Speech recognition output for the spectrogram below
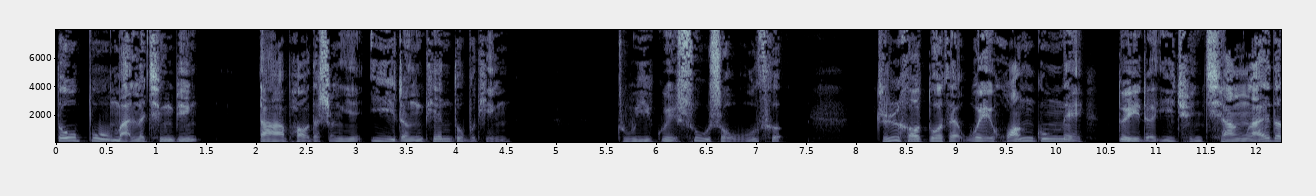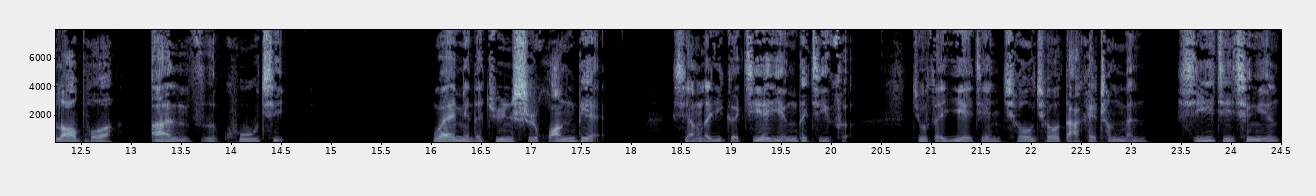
都布满了清兵，大炮的声音一整天都不停。朱一贵束手无策，只好躲在伪皇宫内，对着一群抢来的老婆暗自哭泣。外面的军师黄殿想了一个劫营的计策，就在夜间悄悄打开城门袭击青营。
